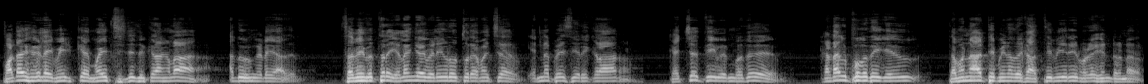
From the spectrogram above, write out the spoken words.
படகுகளை மீட்க முயற்சி செஞ்சிருக்கிறாங்களா? அதுவும் கிடையாது. சமீபத்தில் இலங்கை வெளியுறவுத்துறை அமைச்சர் என்ன பேசியிருக்கிறார்? கச்சத்தீவு என்பது கடல் பகுதியில் தமிழ்நாட்டு மீனவர்கள் அத்துமீறி நுழைகின்றனர்.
